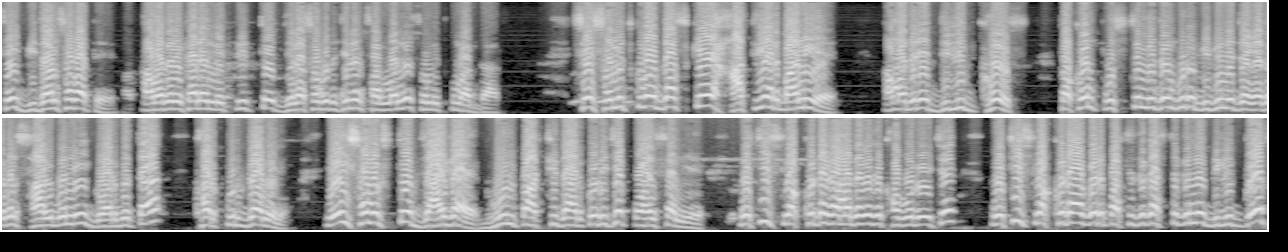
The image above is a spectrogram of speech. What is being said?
সেই বিধানসভাতে আমাদের এখানে নেতৃত্ব জেলা সভাপতি ছিলেন সম্মানীয় সমিত কুমার দাস। সেই সমিত কুমার দাসকে হাতিয়ার বানিয়ে আমাদের এই দিলীপ ঘোষ তখন পশ্চিম মেদিনীপুরের বিভিন্ন জায়গায় যেমন শালবনী গড়বেতা খড়পুর গ্রামে এই সমস্ত জায়গায় ভুল প্রার্থী দাঁড় করেছে পয়সা নিয়ে। পঁচিশ লক্ষ টাকা আমাদের কাছে খবর রয়েছে। পঁচিশ লক্ষ টাকা করে প্রার্থীদের কাছ থেকে দিলীপ ঘোষ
